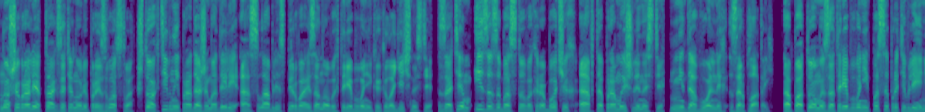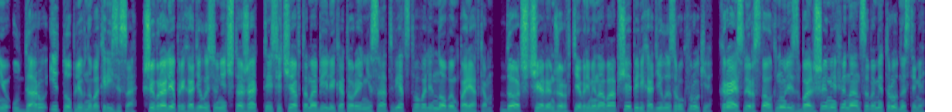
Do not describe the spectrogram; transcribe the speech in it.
Но «Шевроле» так затянули производство, что активные продажи моделей ослабли сперва из-за новых требований к экологичности, затем из-за забастовок рабочих автопромышленности, недовольных зарплатой. А потом из-за требований по сопротивлению удару и топливного кризиса. «Шевроле» приходилось уничтожать тысячи автомобилей, которые не соответствовали новым новым порядком. Dodge Challenger в те времена вообще переходил из рук в руки. Chrysler столкнулись с большими финансовыми трудностями,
